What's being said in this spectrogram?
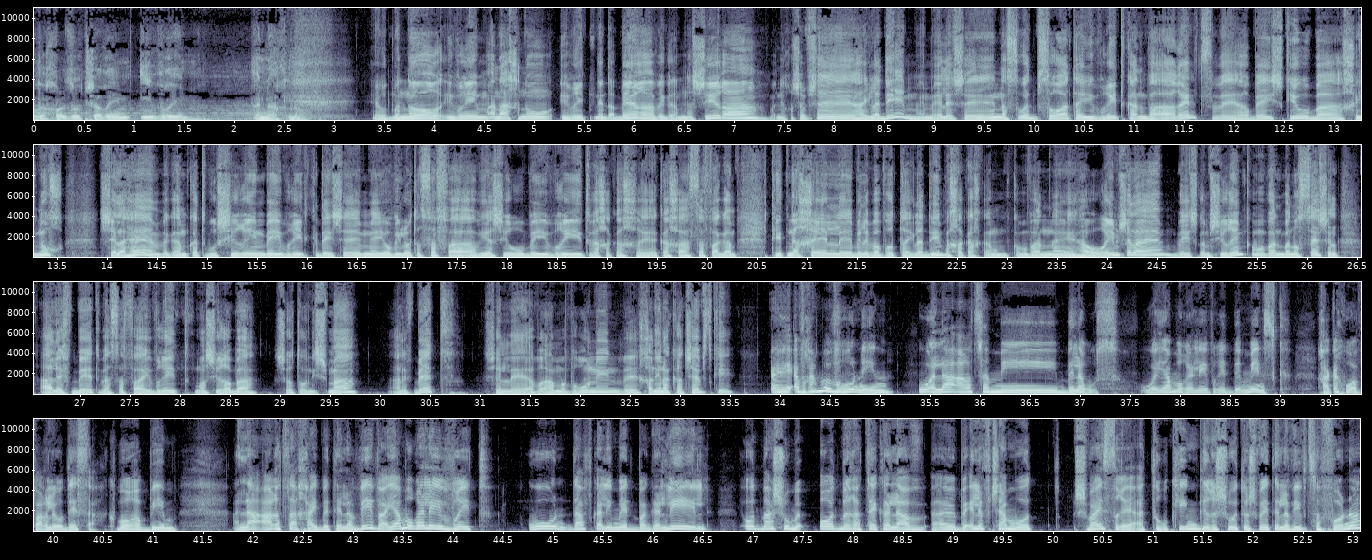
ובכל זאת שרים עברים, אנחנו. אהוד מנור, עברים אנחנו, עברית נדברה וגם נשירה, ואני חושב שהילדים הם אלה שנשאו את בשורת העברית כאן בארץ, והרבה השקיעו בחינוך שלהם, וגם כתבו שירים בעברית כדי שהם יובילו את השפה וישירו בעברית, ואחר כך ככה השפה גם תתנחל בלבבות הילדים, ואחר כך גם כמובן ההורים שלהם, ויש גם שירים כמובן בנושא של א', ב' בשפה העברית, כמו השיר הבא שאותו נשמע, א' ב', של אה, אברהם אברונין וחנינה קרצ'בסקי. אה, אברהם אברונין, הוא עלה ארצה מבלארוס. הוא היה מורה לעברית במינסק, אחר כך הוא עבר לאודסה, כמו רבים. עלה ארצה, חי בתל אביב, והיה מורה לעברית. הוא דווקא לימד בגליל. עוד משהו מאוד מרתק עליו, אה, ב-1917 הטורקים גירשו את תושבי תל אביב צפונה.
